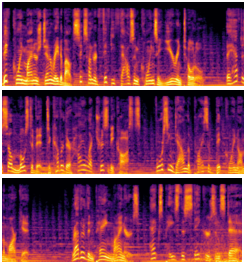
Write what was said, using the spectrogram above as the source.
Bitcoin miners generate about 650,000 coins a year in total. They have to sell most of it to cover their high electricity costs, forcing down the price of Bitcoin on the market. Rather than paying miners, Hex pays the stakers instead,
